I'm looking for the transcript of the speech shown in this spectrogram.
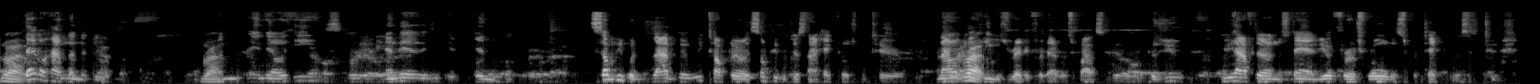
Right. that don't have nothing to do with it. Right. And, you know, he's and then and some people. I mean, we talked earlier. Some people just not head coach material, and I don't Right. think he was ready for that responsibility because you you have to understand your first role is to protect the institution,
